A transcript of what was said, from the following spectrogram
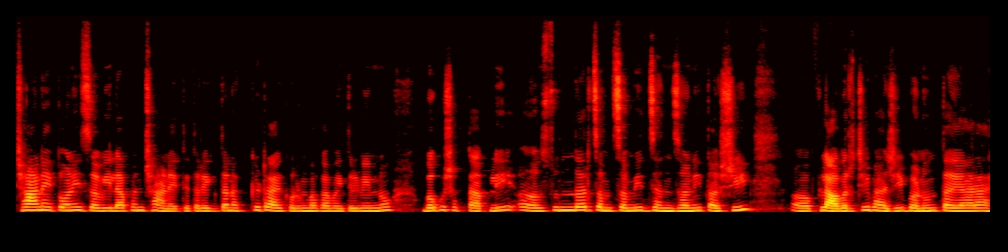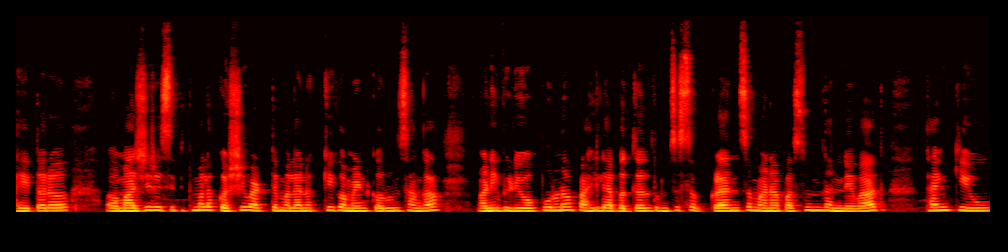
छान येतो आणि चवीला पण छान येते. तर एकदा नक्की ट्राय करून बघा मैत्रिणींनो. बघू शकता आपली सुंदर चमचमीत झणझणीत अशी फ्लावरची भाजी बनून तयार आहे. तर माझी रेसिपी तुम्हाला कशी वाटते मला नक्की कमेंट करून सांगा. आणि व्हिडिओ पूर्ण पाहिल्याबद्दल तुमचं सगळ्यांचं मनापासून धन्यवाद. थँक्यू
